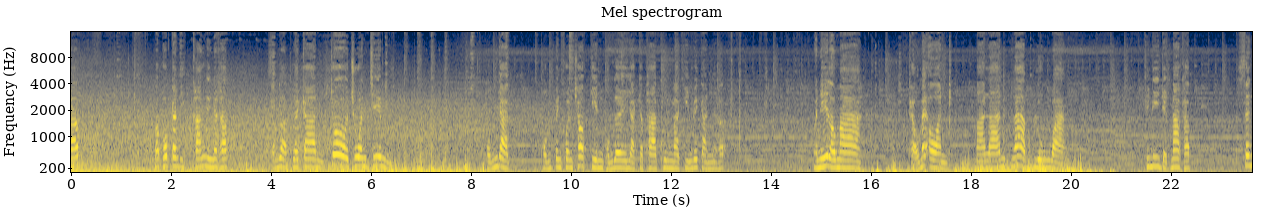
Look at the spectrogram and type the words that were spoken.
ครับ มาพบกันอีกครั้งหนึ่งนะครับสำหรับรายการโจ้ชวนชิม ผมอยากผมเป็นคนชอบกิน ผมเลยอยากจะพาคุณมากินด้วยกันนะครับ วันนี้เรามาแถวแม่ออน มาร้านลาบลุงหว่าง ที่นี่เด็ดมากครับ เส้น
